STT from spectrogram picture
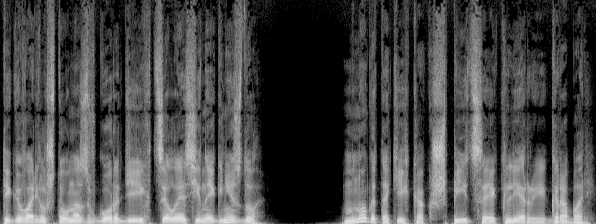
Ты говорил, что у нас в городе их целое осиное гнездо. Много таких, как Шпица, Эклер и Грабарь.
